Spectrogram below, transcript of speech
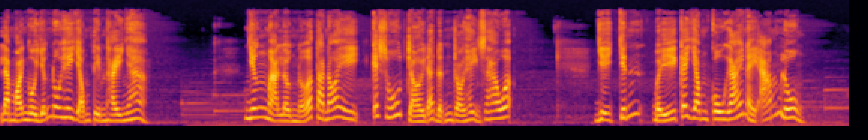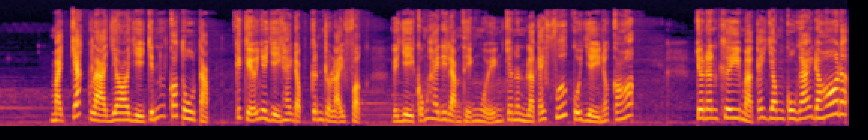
Là mọi người vẫn nuôi hy vọng tìm thầy nha. Nhưng mà lần nữa ta nói Cái số trời đã định rồi hay sao á? Dì chính bị cái dông cô gái này ám luôn. Mà chắc là do dì chính có tu tập, Cái kiểu như dì hay đọc kinh rồi lại Phật Rồi dì cũng hay đi làm thiện nguyện, Cho nên là cái phước của dì nó có. Cho nên khi mà cái dông cô gái đó đó,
